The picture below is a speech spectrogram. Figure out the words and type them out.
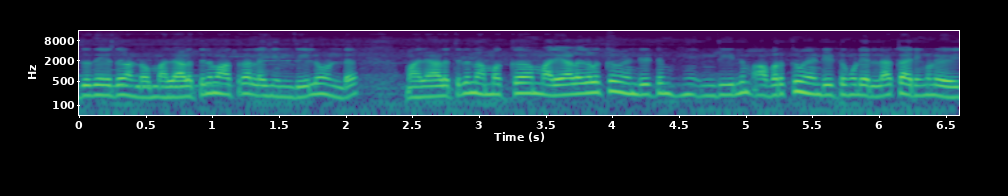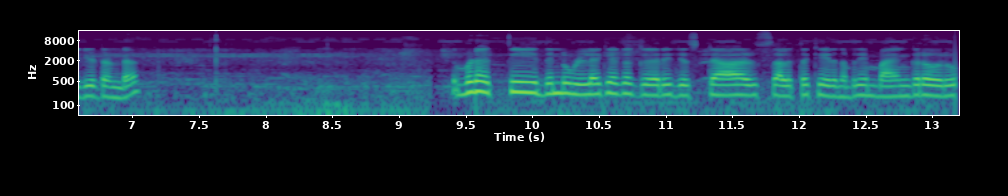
ഇത് ഏത് കണ്ടോ? മലയാളത്തിൽ മാത്രമല്ല ഹിന്ദിയിലും ഉണ്ട്. മലയാളത്തിൽ നമുക്ക് മലയാളികൾക്ക് വേണ്ടിയിട്ടും ഹിന്ദിയിലും അവർക്ക് വേണ്ടിയിട്ടും കൂടി എല്ലാ കാര്യങ്ങളും എഴുതിയിട്ടുണ്ട്. ഇവിടെ എത്തി ഇതിന്റെ ഉള്ളിലേക്കൊക്കെ കയറി ജസ്റ്റ് ആ സ്ഥലത്തൊക്കെ ഇരുന്നപ്പോഴത്തേക്കും ഭയങ്കര ഒരു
